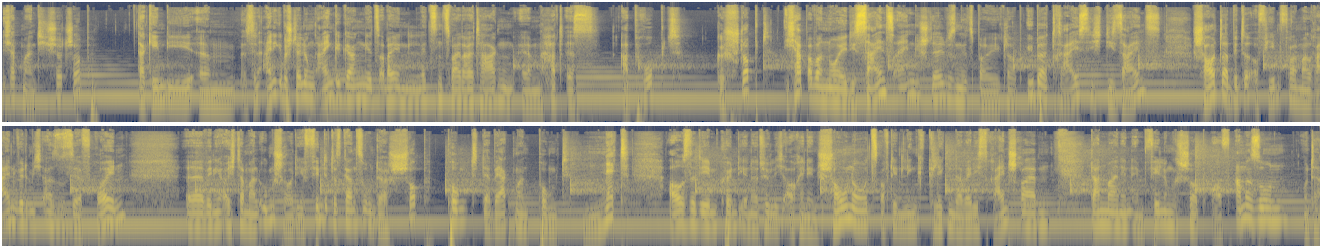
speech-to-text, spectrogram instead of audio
Ich habe meinen T-Shirt-Shop. Da gehen die, ähm, es sind einige Bestellungen eingegangen, jetzt aber in den letzten zwei, drei Tagen ähm, hat es abrupt gestoppt. Ich habe aber neue Designs eingestellt. Wir sind jetzt bei, ich glaube, über 30 Designs. Schaut da bitte auf jeden Fall mal rein, würde mich also sehr freuen äh, wenn ihr euch da mal umschaut. Ihr findet das Ganze unter shop.derbergmann.net. Außerdem könnt ihr natürlich auch in den Show Notes auf den Link klicken, da werde ich es reinschreiben. Dann meinen Empfehlungsshop auf Amazon unter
